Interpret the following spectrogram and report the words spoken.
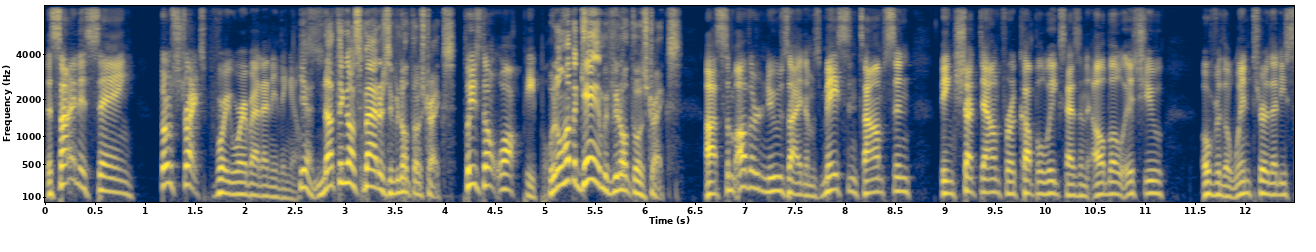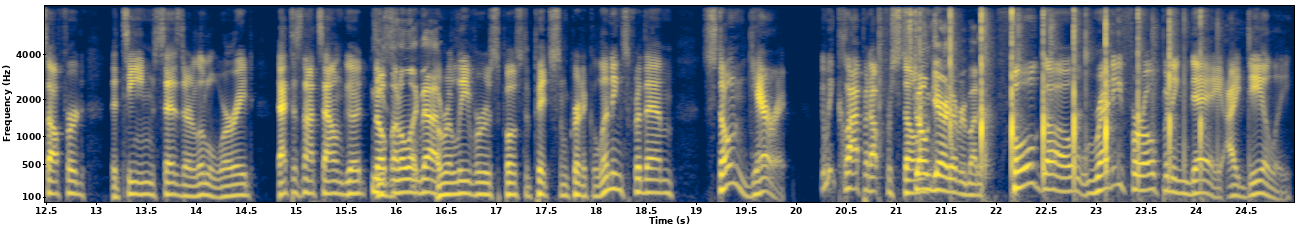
The sign is saying Throw strikes before you worry about anything else. Yeah, nothing else matters if you don't throw strikes. Please don't walk people. We don't have a game if you don't throw strikes. Uh, some other news items. Mason Thompson being shut down for a couple weeks has an elbow issue over the winter that he suffered. The team says they're a little worried. That does not sound good. Nope, He's I don't like that. A reliever who's supposed to pitch some critical innings for them. Stone Garrett. Can we clap it up for Stone? Stone Garrett, everybody. Full go, ready for opening day, ideally.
